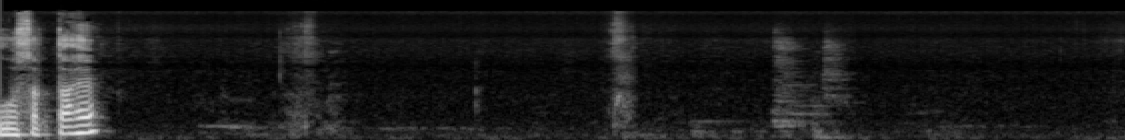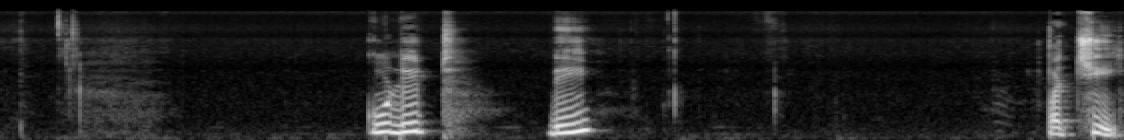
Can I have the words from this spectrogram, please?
हो सकता है। कुड इट बी पक्षी?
